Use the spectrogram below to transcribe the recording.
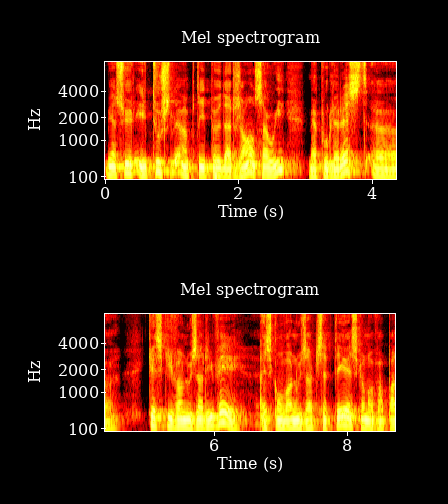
bien sûr, ils touchent un petit peu d'argent, ça oui, mais pour le reste, euh, qu'est-ce qui va nous arriver? Est-ce qu'on va nous accepter? Est-ce qu'on ne va pas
